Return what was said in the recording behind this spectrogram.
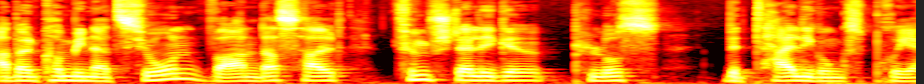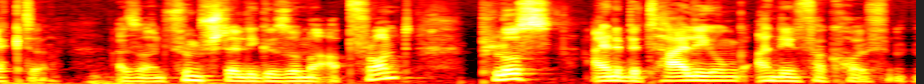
Aber in Kombination waren das halt fünfstellige plus Beteiligungsprojekte. Also eine fünfstellige Summe upfront plus eine Beteiligung an den Verkäufen.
